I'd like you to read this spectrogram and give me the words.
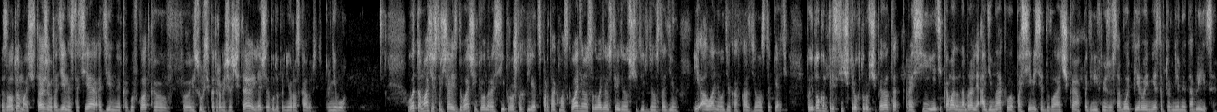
Золотой матч. Также вот отдельная статья, отдельная как бы вкладка в ресурсе, который я сейчас читаю, я сейчас буду про нее рассказывать, про него. В этом матче встречались два чемпиона России прошлых лет. «Спартак Москва» 92, 93, 94, 91 и «Алания Владикавказ» 95. По итогам 34 туров чемпионата России эти команды набрали одинаково по 72 очка, поделив между собой первое место в турнирной таблице.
